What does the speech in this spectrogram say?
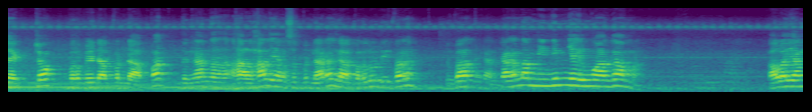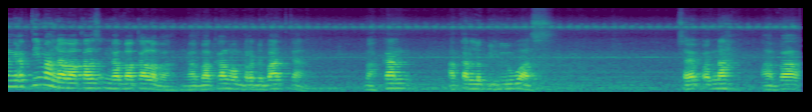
Cekcok berbeda pendapat dengan hal-hal yang sebenarnya nggak perlu diperdebatkan karena minimnya ilmu agama. Kalau yang ngerti mah nggak bakal nggak bakal apa, nggak bakal memperdebatkan, bahkan akan lebih luas. Saya pernah apa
